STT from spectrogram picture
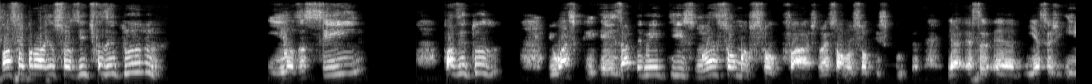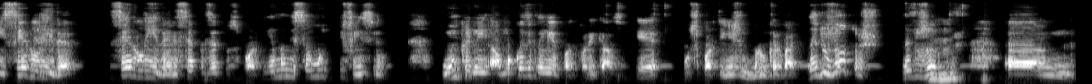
Vão só para lá eles sozinhos fazer tudo. E eles assim fazem tudo. Eu acho que é exatamente isso. Não é só uma pessoa que faz, não é só uma pessoa que executa. E, essa, é, e, essas, e ser líder, ser líder e ser presidente do Sporting é uma missão muito difícil. Nunca, há uma coisa que ninguém pode pôr em causa, é o Sportingismo de Bruno Carvalho. Nem dos outros. Nem dos uhum. outros. Um,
